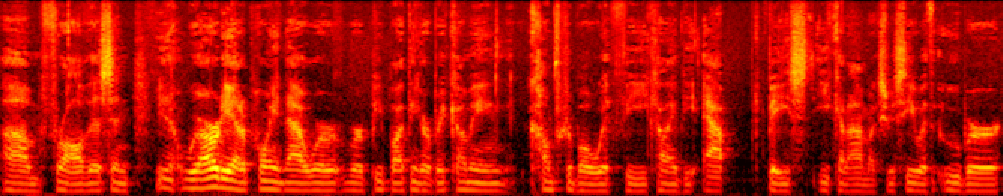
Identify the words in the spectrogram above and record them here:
um, for all this. And you know, we're already at a point now where, where people I think are becoming comfortable with the kind of the app based economics we see with Uber,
